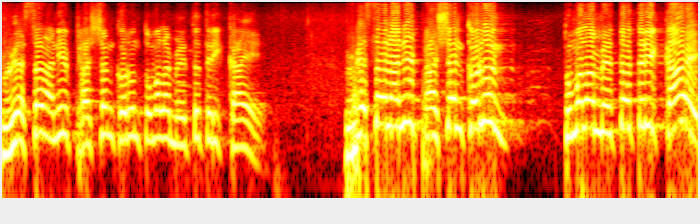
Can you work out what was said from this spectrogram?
व्यसन आणि फॅशन करून तुम्हाला मिळतं तरी काय? व्यसन आणि फॅशन करून तुम्हाला मिळतं तरी काय?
